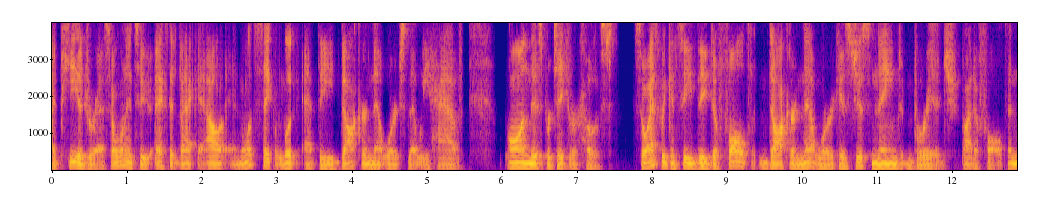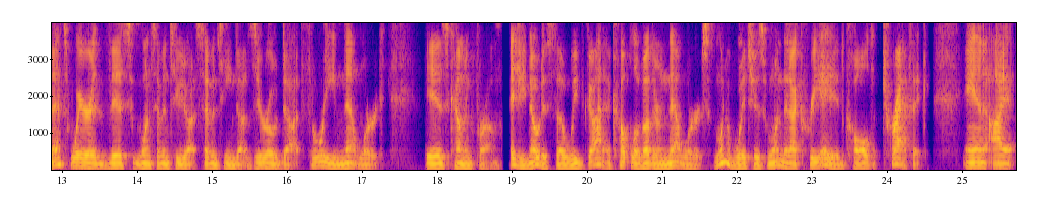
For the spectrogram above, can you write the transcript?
IP address. I wanted to exit back out and let's take a look at the Docker networks that we have on this particular host. So as we can see, the default Docker network is just named bridge by default. And that's where this 172.17.0.3 network is coming from. As you notice though, we've got a couple of other networks, one of which is one that I created called Traffic. And I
